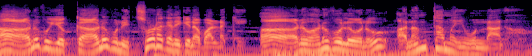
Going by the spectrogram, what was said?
ఆ అణువు యొక్క అణువుని చూడగలిగిన వాళ్ళకి ఆ అణు అణువులోనూ అనంతమై ఉన్నాను.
